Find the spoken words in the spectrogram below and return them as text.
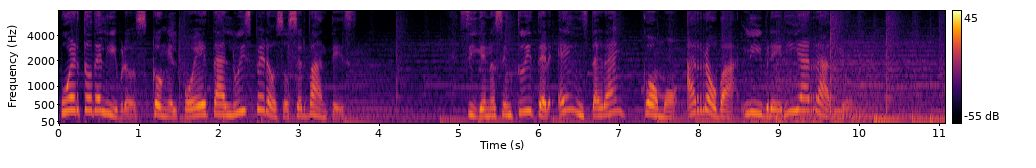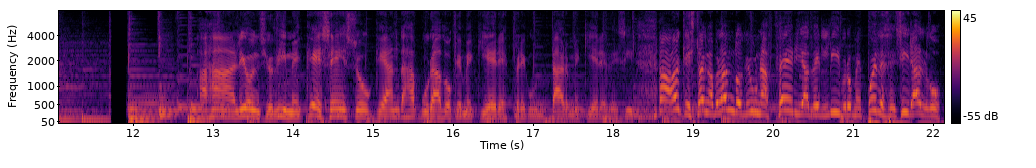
Puerto de Libros con el poeta Luis Peroso Cervantes. Síguenos en Twitter e Instagram como arroba Librería Radio. Ajá, Leoncio, dime, ¿qué es eso que andas apurado que me quieres preguntar, me quieres decir? Ah, que están hablando de una feria del libro, ¿me puedes decir algo?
